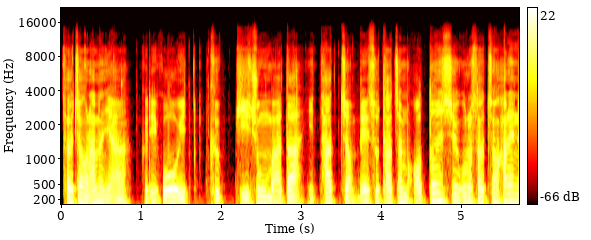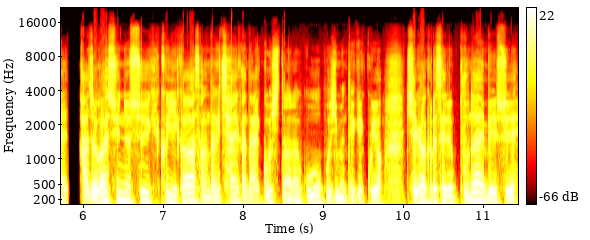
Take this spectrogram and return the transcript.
설정을 하느냐 그리고 이 그 비중마다 이 타점 매수 타점 어떤 식으로 설정하느냐 가져갈 수 있는 수익 크기가 상당히 차이가 날 것이다라고 보시면 되겠고요. 제가 그래서 이런 분할 매수에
